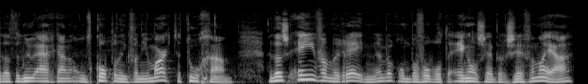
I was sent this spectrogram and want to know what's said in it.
dat we nu eigenlijk aan een ontkoppeling van die markten toe gaan. En dat is een van de redenen waarom bijvoorbeeld de Engelsen hebben gezegd van nou ja,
